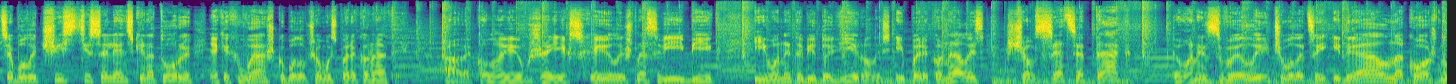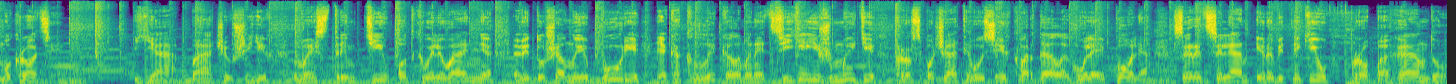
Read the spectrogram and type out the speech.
Це були чисті селянські натури, яких важко було в чомусь переконати. Але коли вже їх схилиш на свій бік, і вони тобі довірились і переконались, що все це так, то вони звеличували цей ідеал на кожному кроці. Я, бачивши їх, весь тремтів від хвилювання від душевної бурі, яка кликала мене цієї ж миті розпочати в усіх кварталах гуляй-поля серед селян і робітників пропаганду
